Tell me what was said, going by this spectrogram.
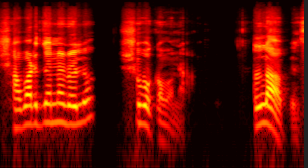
সবার জন্য রইল শুভকামনা। আল্লাহ হাফেজ।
